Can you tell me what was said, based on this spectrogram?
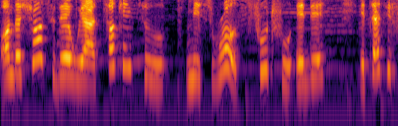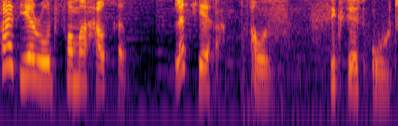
On the show today, we are talking to Miss Rose Fruitful Edeh, a 35 year old former house help. Let's hear her. I was six years old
